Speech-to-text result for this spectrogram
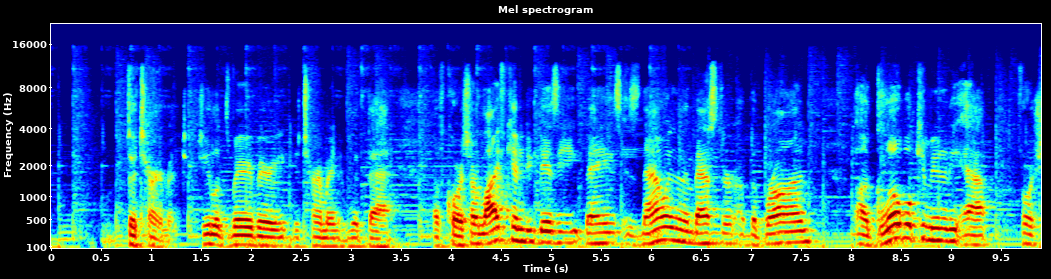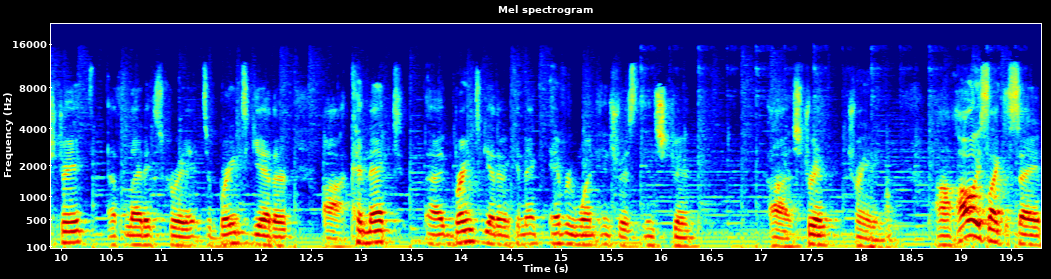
determined. She looks very very determined with that. Of course, her life can be busy. Bains is now an ambassador of the Brawn, a global community app for strength athletics credit to bring together, uh, connect, uh, bring together and connect everyone interested in strength, uh, strength training. Uh, I always like to say,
